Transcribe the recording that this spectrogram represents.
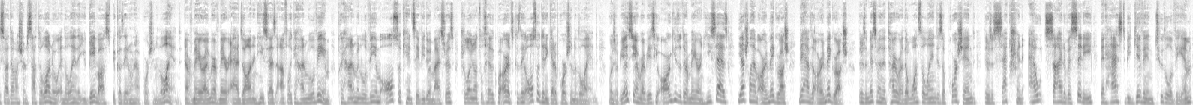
so Adam Satolanu in the land that you gave us because they don't have a portion in the land. Now, if Meir Rav Meir adds on and he says, Afla Kehanim Levim. Kehanim and Levim also can't say Vidoy Maestras, Shaloi Natul Chelik Ba'aretz, because they also didn't get a portion of the land. Whereas Rabbi Yossi argues with their mayor and he says, Yesh They have the Ari Migrash. There's a mitzvah in the Torah that once the land is apportioned, there's a section outside of a city that has to be given to the Levim.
